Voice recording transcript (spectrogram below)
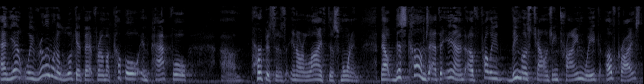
and yet we really want to look at that from a couple impactful um, purposes in our life this morning. Now this comes at the end of probably the most challenging, trying week of Christ,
